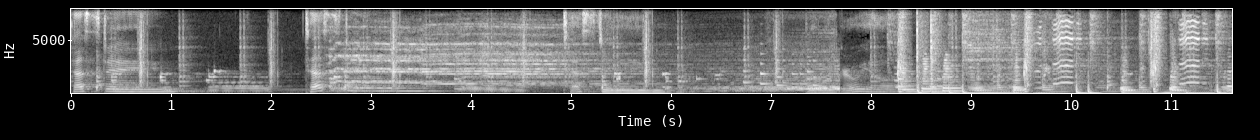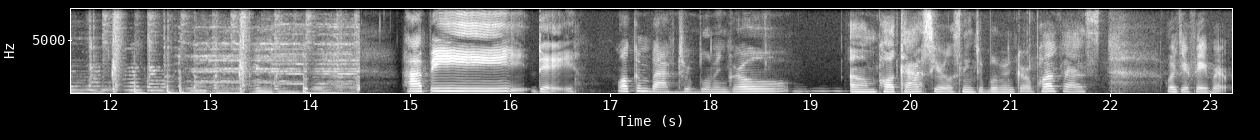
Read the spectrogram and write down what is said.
Testing. Testing. Testing. And grow, y'all. Happy day. Welcome back to Bloom and Grow um, podcast. You're listening to Bloom and Grow podcast with your favorite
